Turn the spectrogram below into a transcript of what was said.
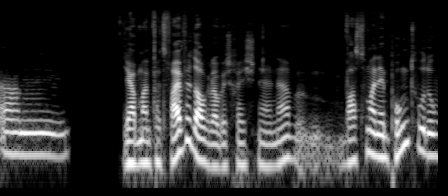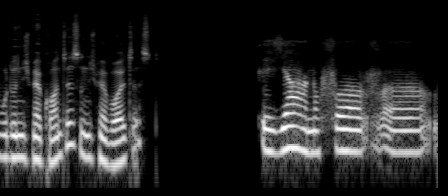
Ähm Ja, man verzweifelt auch, glaube ich, recht schnell, ne? Warst du mal an dem Punkt, wo du wo du nicht mehr konntest und nicht mehr wolltest? Ja, noch vor äh,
